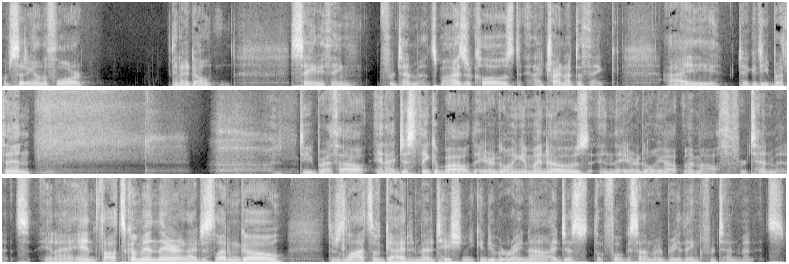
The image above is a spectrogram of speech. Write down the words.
I'm sitting on the floor, and I don't say anything for 10 minutes. My eyes are closed, and I try not to think. I take a deep breath in deep breath out, and I just think about the air going in my nose and the air going out my mouth for 10 minutes. And I and thoughts come in there and I just let them go. There's lots of guided meditation you can do, but right now I just focus on my breathing for 10 minutes.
